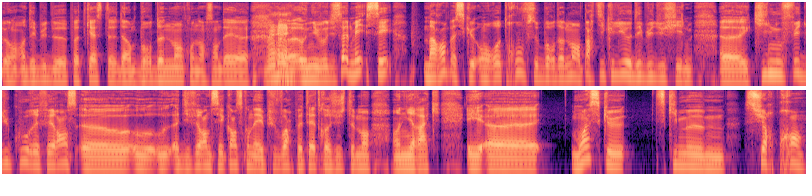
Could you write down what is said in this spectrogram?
en début de podcast d'un bourdonnement qu'on entendait Ouais. au niveau du sol, mais c'est marrant parce qu'on retrouve ce bourdonnement en particulier au début du film, qui nous fait du coup référence aux- aux- à différentes séquences qu'on avait pu voir peut-être justement en Irak. Et moi, ce que ce qui me surprend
